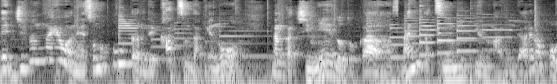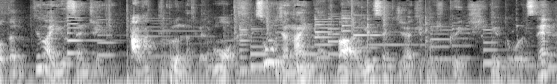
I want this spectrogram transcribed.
で、自分が要はね、そのポータルで勝つだけの、なんか知名度とか、何か強みっていうのがあるんであれば、ポータルっていうのは優先順位上がってくるんだけれども、そうじゃないんであれば、優先順位は結構低いというところですね。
